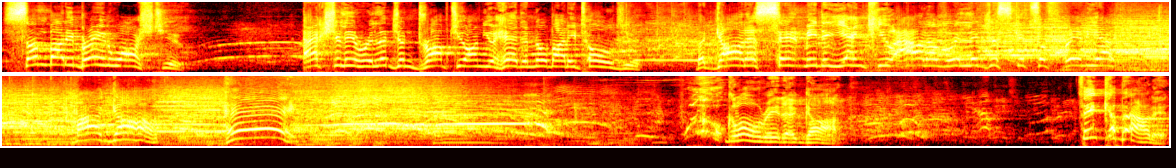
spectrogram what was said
Somebody brainwashed you. Actually, religion dropped you on your head and nobody told you. But God has sent me to yank you out of religious schizophrenia. My God. Glory to God. Think about it.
